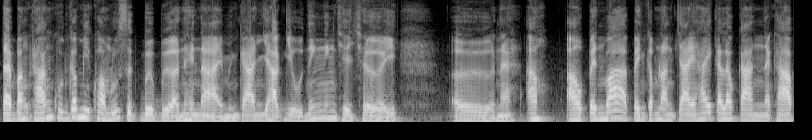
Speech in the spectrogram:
แต่บางครั้งคุณก็มีความรู้สึกเบื่อเบื่อๆหน่ายเหมือนกันอยากอยู่นิ่งๆ เฉยๆเออนะเอาเอาเป็นว่าเป็นกำลังใจให้กันแล้วกันนะครับ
